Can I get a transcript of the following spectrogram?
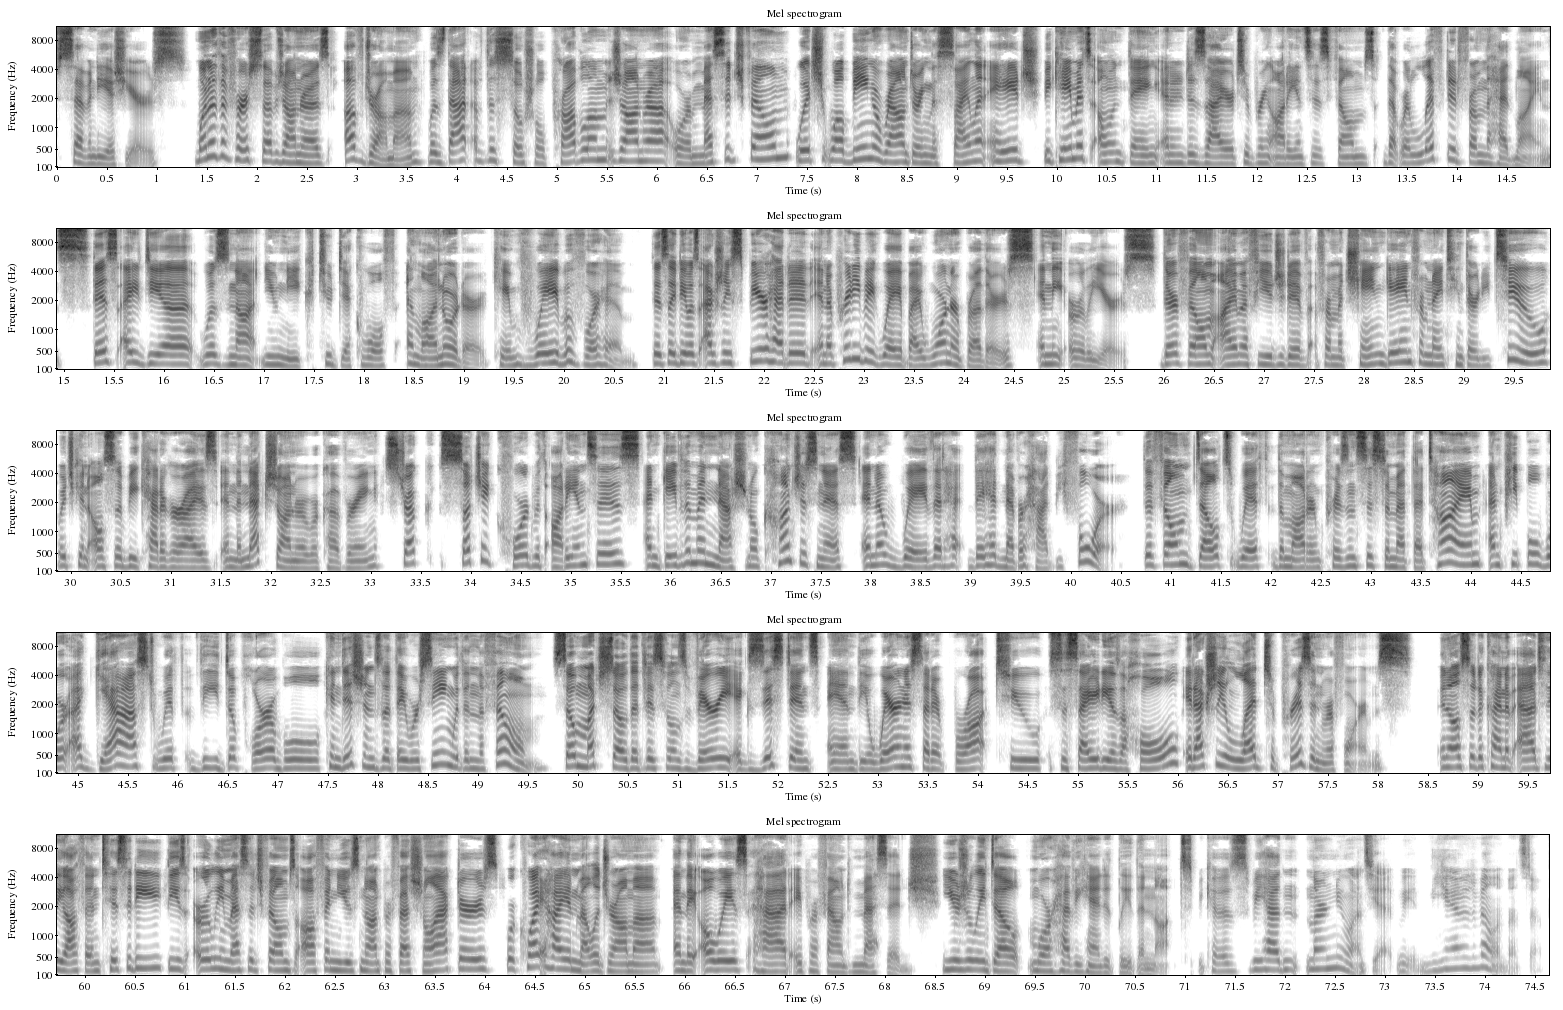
70 ish years. One of the first subgenres of drama was that of the social problem genre or message film, which, while being around during the silent age, became its own thing and a desire to bring audiences films that were lifted from the headlines. This idea was not unique to Dick Wolf and Law and Order, came way before him. This idea was actually spearheaded in a pretty big way by Warner Brothers in the early years. Their film I Am a Fugitive from a Chain Gang from 1932 which can also be categorized in the next genre we're covering, struck such a chord with audiences and gave them a national consciousness in a way that ha- they had never had before. The film dealt with the modern prison system at that time, and people were aghast with the deplorable conditions that they were seeing within the film. So much so that this film's very existence and the awareness that it brought to society as a whole, it actually led to prison reforms. And also to kind of add to the authenticity, these early message films often used non professional actors, were quite high in melodrama, and they always had a profound message, usually dealt more heavy handedly than not, because we hadn't learned nuance yet. We, we had to develop that stuff.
